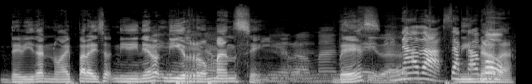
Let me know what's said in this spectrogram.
de vida no hay paraíso, ni dinero, Ni ni dinero. romance. Ni romance. ¿Ves? Ni nada, se Ni acabó. nada.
